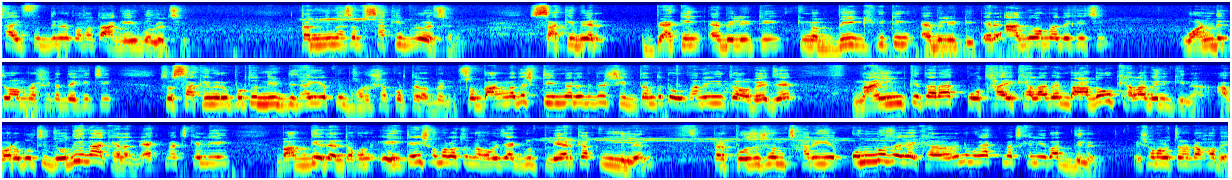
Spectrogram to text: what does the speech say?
সাইফুদ্দিনের কথা তো আগেই বলেছি। তানজিম হাসান সাকিব রয়েছেন। সাকিবের ব্যাটিং অ্যাবিলিটি কিংবা বিগ হিটিং অ্যাবিলিটি এর আগেও আমরা দেখেছি ওয়ানডেতেও আমরা সেটা দেখেছি। সো সাকিবের উপর তো নির্দ্বিধাই আপনি ভরসা করতে পারবেন। সো বাংলাদেশ টিম ম্যানেজমেন্টের সিদ্ধান্তটা ওখানেই নিতে হবে যে, নাইমকে তারা কোথায় খেলাবেন বা আদৌ খেলাবেন কি না আবারও বলছি, যদি না খেলান, এক ম্যাচ খেলিয়ে বাদ দিয়ে দেন, তখন এইটাই সমালোচনা হবে যে, একজন প্লেয়ারকে আপনি নিলেন। তার পজিশন ছাড়িয়ে অন্য জায়গায় খেলাবেন এবং এক ম্যাচ খেলিয়ে বাদ দিলেন। এই সমালোচনাটা হবে।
